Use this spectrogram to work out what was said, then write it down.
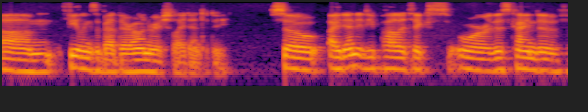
um, feelings about their own racial identity. So identity politics or this kind of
